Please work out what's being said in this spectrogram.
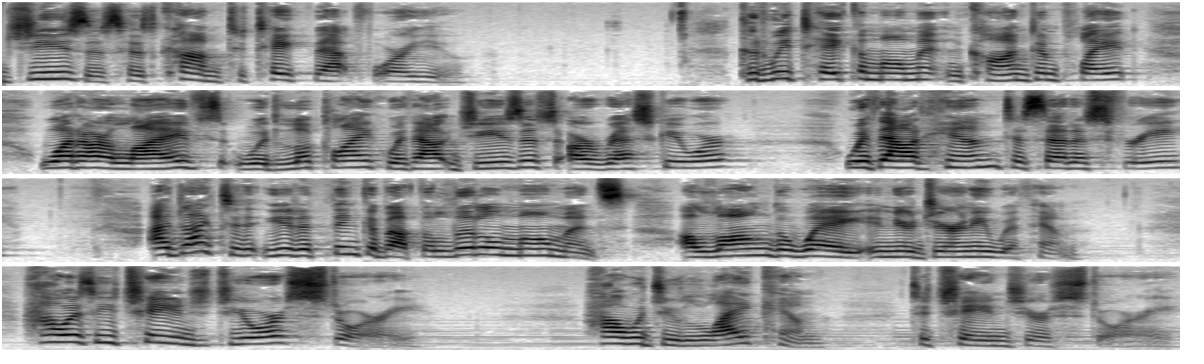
Jesus has come to take that for you. Could we take a moment and contemplate what our lives would look like without Jesus, our rescuer, without Him to set us free? I'd like to, you to think about the little moments along the way in your journey with Him. How has He changed your story? How would you like Him to change your story?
